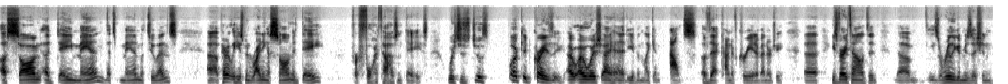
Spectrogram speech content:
a song a day man. That's man with two N's. Uh, apparently, he's been writing a song a day for 4,000 days, which is just fucking crazy. I, I, wish I had even like an ounce of that kind of creative energy. Uh, he's very talented. Um, he's a really good musician,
